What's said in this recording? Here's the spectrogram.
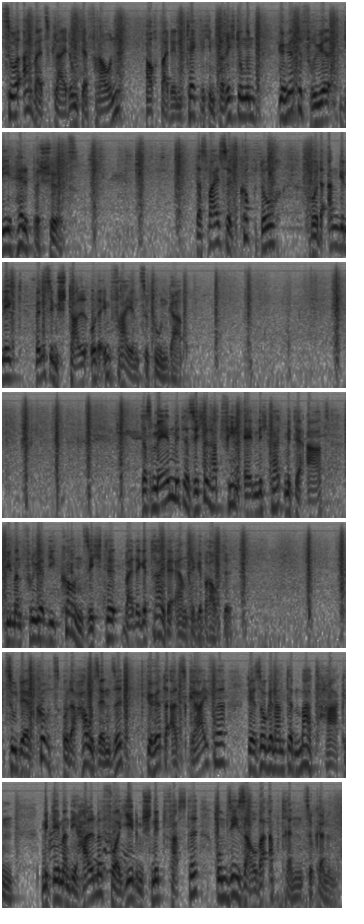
Zur Arbeitskleidung der Frauen, auch bei den täglichen Verrichtungen, gehörte früher die Helpe-Schürz. Das weiße Kopftuch wurde angelegt, wenn es im Stall oder im Freien zu tun gab. Das Mähen mit der Sichel hat viel Ähnlichkeit mit der Art, wie man früher die Kornsichte bei der Getreideernte gebrauchte. Zu der Kurz- oder Hausense gehörte als Greifer der sogenannte Matthaken, mit dem man die Halme vor jedem Schnitt fasste, um sie sauber abtrennen zu können.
